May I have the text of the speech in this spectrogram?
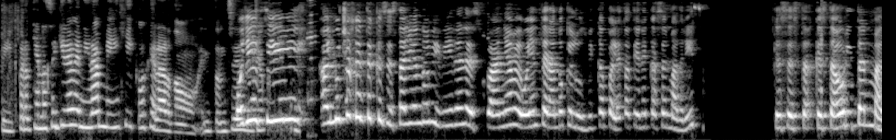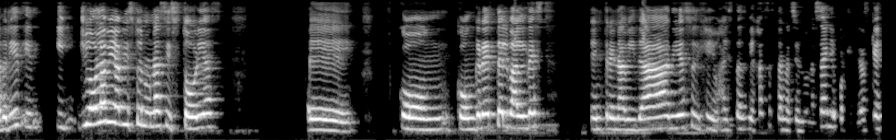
Sí, pero que no se quiere venir a México, Gerardo. Entonces. Oye, sí, hay mucha gente que se está yendo a vivir en España. Me voy enterando que Luzbica Paleta tiene casa en Madrid, que, se está, que está ahorita en Madrid. Y, yo la había visto en unas historias eh, con, con Gretel Valdés entre Navidad y eso. dije yo, estas viejas están haciendo una serie, porque es que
